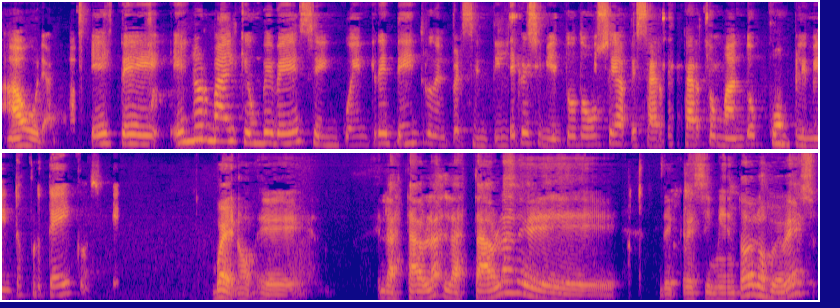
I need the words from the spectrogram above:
Ahora, este, ¿es normal que un bebé se encuentre dentro del percentil de crecimiento 12 a pesar de estar tomando complementos proteicos? Bueno, eh, las tablas, las tablas de, crecimiento de los bebés,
